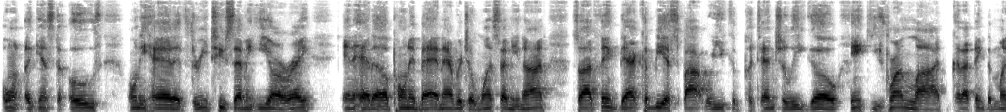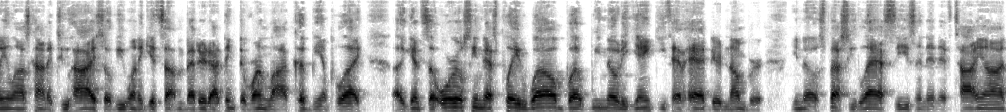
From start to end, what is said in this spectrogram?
on against the O's. Only had a three two seven ERA and had an opponent batting average of 179. So I think that could be a spot where you could potentially go Yankees run line because I think the money line's kind of too high. So if you want to get something better, I think the run line could be in play against the Orioles team that's played well, but we know the Yankees have had their number, you know, especially last season. And if Taillon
